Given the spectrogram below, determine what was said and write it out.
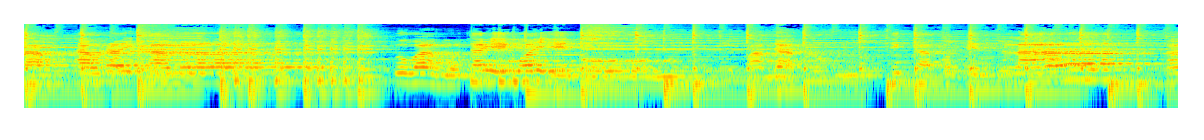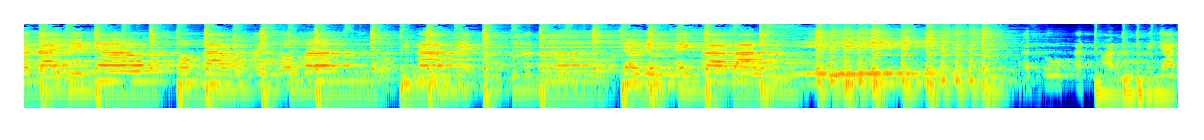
ข้าวข้าวไรข้าวนาเพราะว่าหัวใจเองไว้เอ็นโอนเกิดความยากจนจึงจะพ้นเป็นพลาถ้าไรเพลงยาวบอกกล่าวไปสองมาจะโดนพินาศแค่นาแล้วเห็นใจข้าบางทีถ้าสู้กัดฟันขยัน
